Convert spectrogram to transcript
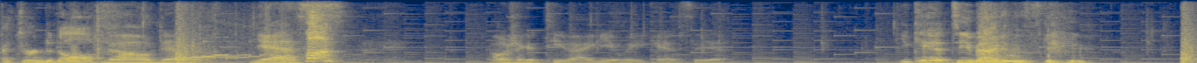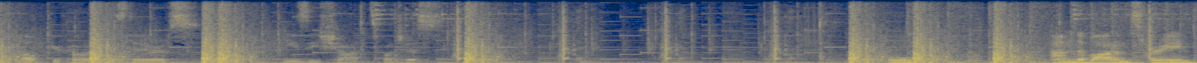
I turned it off. No, damn it. Yes! Fuck! I wish I could teabag you, but you can't see it. You can't teabag in this game. Oh, you're coming up the stairs. Easy shots. Watch this. Ooh. I'm the bottom screen.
